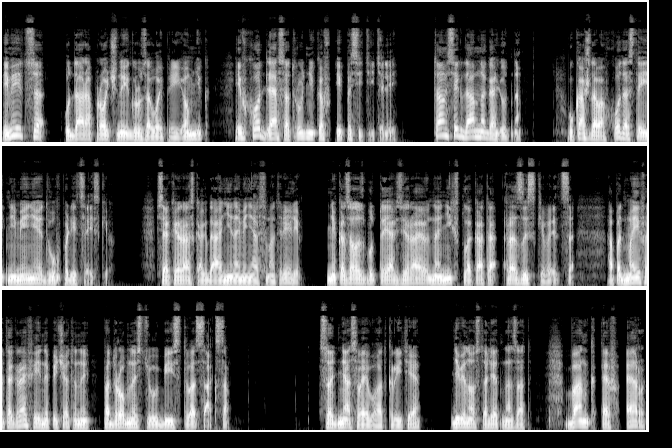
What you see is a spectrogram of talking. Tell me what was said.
имеется ударопрочный грузовой приемник и вход для сотрудников и посетителей. Там всегда многолюдно. У каждого входа стоит не менее двух полицейских. Всякий раз, когда они на меня смотрели, мне казалось, будто я взираю на них с плаката «Разыскивается», а под моей фотографией напечатаны подробности убийства Сакса. Со дня своего открытия, 90 лет назад, банк ФР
